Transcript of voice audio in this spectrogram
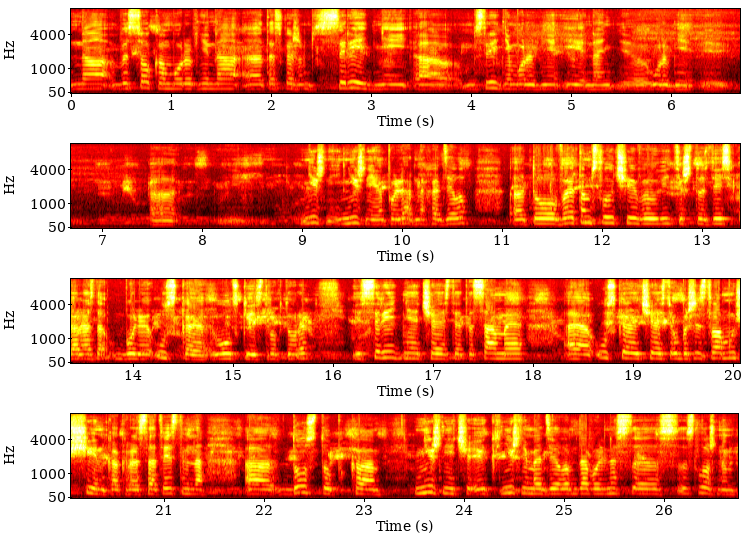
на высоком уровне, на, э, так скажем, средней, э, среднем уровне и на э, уровне нижний, нижних полярных отделов, э, то в этом случае вы увидите, что здесь гораздо более узкая, узкие структуры. И средняя часть – это самая э, узкая часть у большинства мужчин как раз. Соответственно, э, доступ к, нижней, к нижним отделам довольно сложным,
